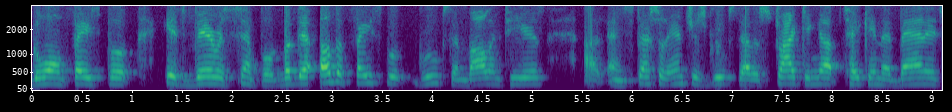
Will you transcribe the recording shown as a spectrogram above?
go on Facebook. It's very simple. But there are other Facebook groups and volunteers uh, and special interest groups that are striking up, taking advantage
